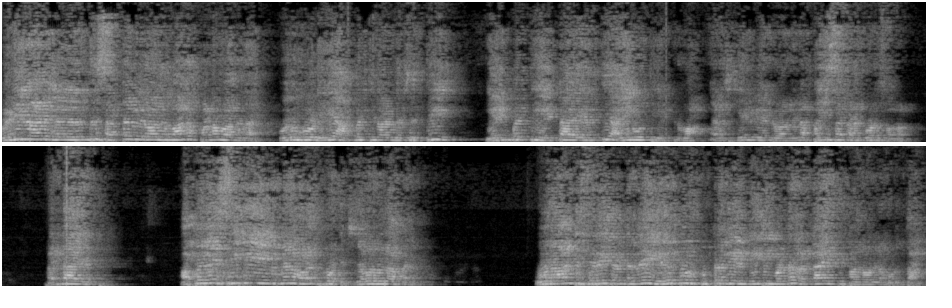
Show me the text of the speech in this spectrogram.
வெளிநாடுகளிலிருந்து சட்டவிரோதமாக பணம் வாங்கினார். ஒரு கோடியே ஐம்பத்தி நாலு லட்சத்தி எண்பத்தி எட்டாயிரத்தி ஐநூத்தி எட்டு ரூபா. எனக்கு கேள்வி ஏற்றுவாங்க பைசா கணக்கோட சொன்னோம் ரெண்டாயிரத்தி. அப்பவே சிபிஐ மேல வழக்கு போட்டுச்சு ஜவஹர்லால் நேரு ஒரு ஆண்டு சிறை தண்டனை எழும்பூர் குற்றவியல் நீதிமன்றம் ரெண்டாயிரத்தி பதினொன்னுல கொடுத்தாங்க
